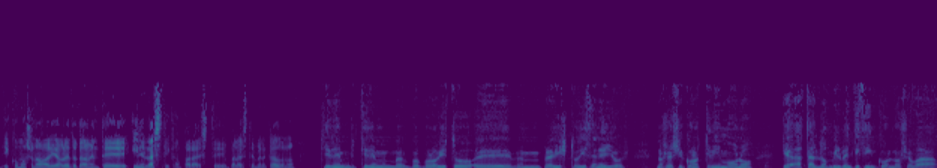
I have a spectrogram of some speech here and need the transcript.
y cómo es una variable totalmente inelástica para este para este mercado, ¿no? Tienen, tienen por, lo visto, eh, previsto, dicen ellos, no sé si con optimismo o no, que hasta el 2025 no se va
